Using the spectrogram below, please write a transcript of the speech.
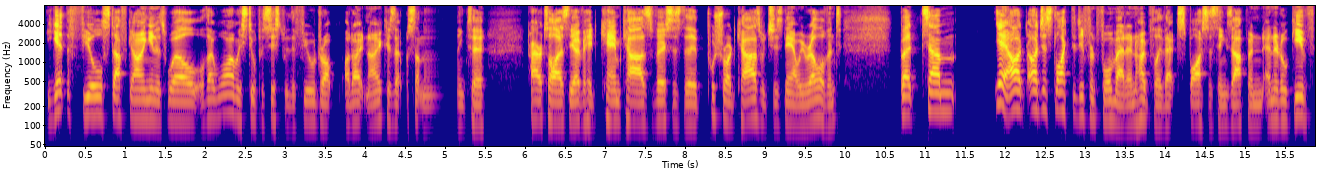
You get the fuel stuff going in as well. Although why we still persist with the fuel drop, I don't know because that was something to prioritize the overhead cam cars versus the pushrod cars, which is now irrelevant. But um, yeah, I, I just like the different format, and hopefully that spices things up, and, and it'll give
